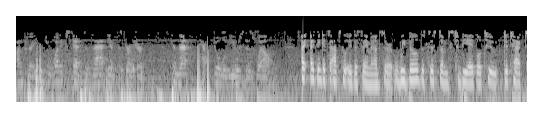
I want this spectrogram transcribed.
countries. To what extent does that infrastructure, can that have dual use as well? I, I think it's absolutely the same answer. We build the systems to be able to detect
